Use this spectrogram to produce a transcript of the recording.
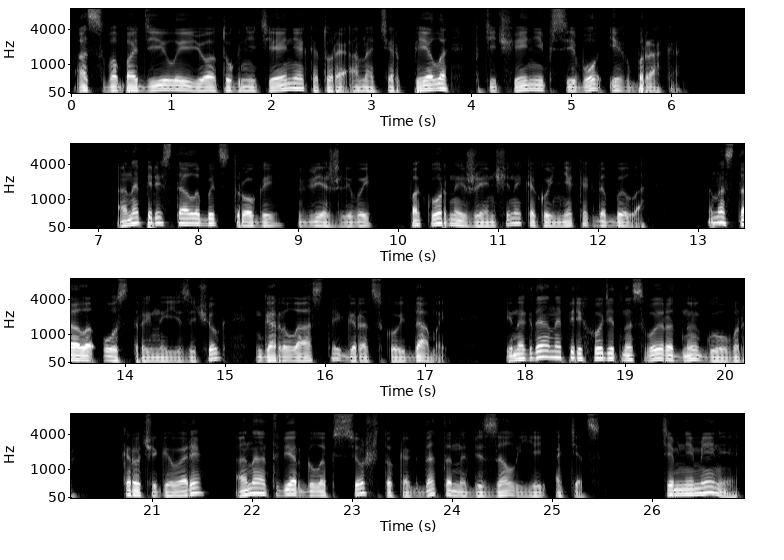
освободила ее от угнетения, которое она терпела в течение всего их брака. Она перестала быть строгой, вежливой, покорной женщиной, какой некогда была. Она стала острой на язычок, горластой городской дамой. Иногда она переходит на свой родной говор. Короче говоря, она отвергла все, что когда-то навязал ей отец. Тем не менее,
